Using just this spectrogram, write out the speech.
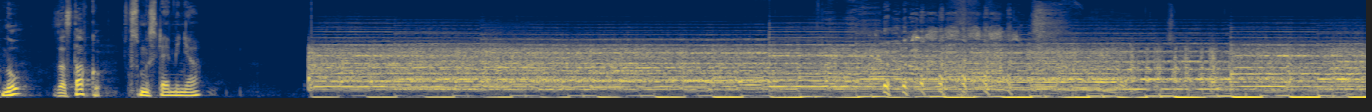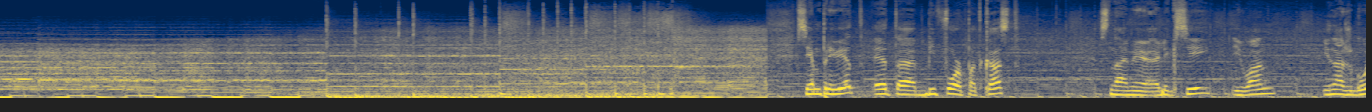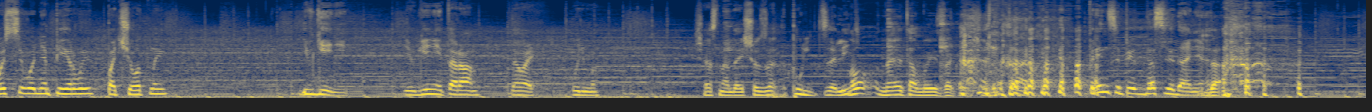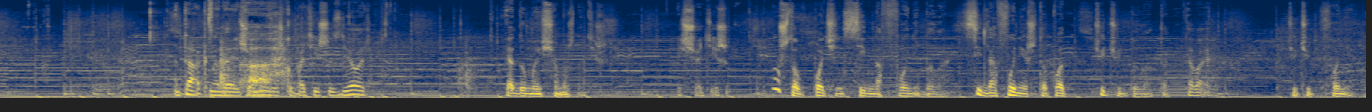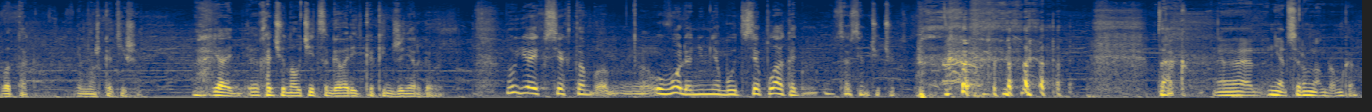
Ну, заставку. В смысле, а меня? Всем привет, это Before подкаст. С нами Алексей, Иван и наш гость сегодня первый, почетный, Евгений. Евгений Таран. Давай, будем. Сейчас надо еще за пульт залить. Ну, на этом мы и закончим. В принципе, до свидания. Да. Так, надо еще музычку потише сделать. Я думаю, еще можно тише. Еще тише. Ну, чтобы очень сильно в фоне было. Сильно в фоне, чтобы вот чуть-чуть было так. Давай. Чуть-чуть в фоне. Вот так. Немножко тише. Я э, хочу научиться говорить, как инженер говорит. Ну, я их всех там уволю, они мне будут все плакать. Совсем чуть-чуть. Так, э, нет, все равно громко.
